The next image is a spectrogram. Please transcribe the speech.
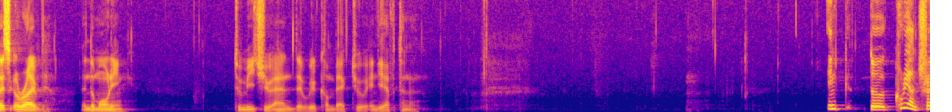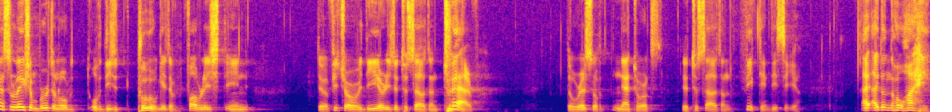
Lessig arrive in the morning to meet you and we'll come back to you in the afternoon. In the Korean translation version of, of this book is published in the future of the year is 2012. The rest of networks is 2015 this year. I, I don't know why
